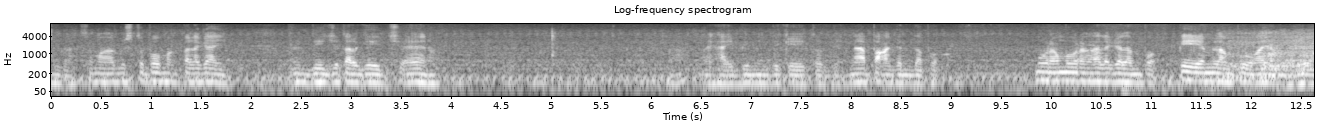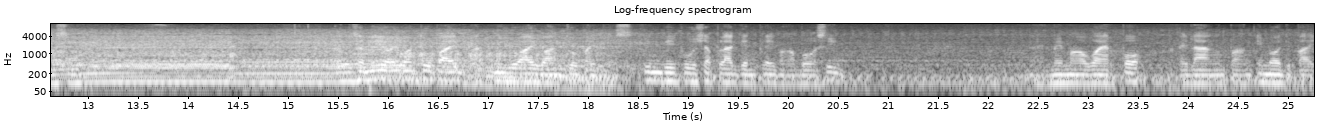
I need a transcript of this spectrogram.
Diba? Sa mga gusto po magpalagay ng digital gauge, ayan oh. High beam indicator din. Napakaganda po. Murang-murang halaga lang po. PM lang po kayo. Pero sa MIUI 125 at MIUI 125S, hindi po siya plug and play mga bossing. May mga wire po na kailangan pang i-modify.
